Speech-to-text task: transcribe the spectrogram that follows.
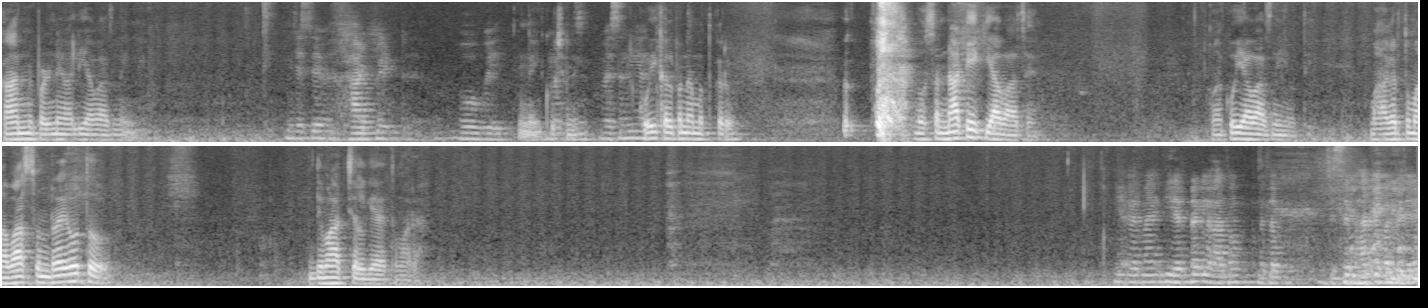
कान में पड़ने वाली आवाज़ नहीं है। जैसे हार्ट बीट हो गई। नहीं कुछ नहीं। वैसा नहीं कोई कल्पना मत करो। वो सन्नाटे की आवाज़ है। वहाँ कोई आवाज़ नहीं होती। वहाँ अगर तुम आवाज़ सुन रहे हो तो दिमाग चल गया है तुम्हारा। अगर मैं ईयर प्लग लगाता हूँ मतलब जिससे बाहर का बंद जाए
